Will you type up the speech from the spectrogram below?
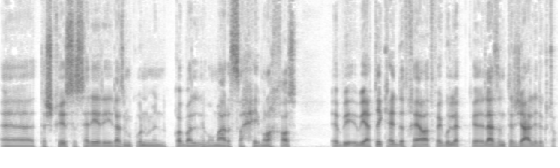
آه، التشخيص السريري لازم يكون من قبل ممارس صحي مرخص آه، بي- بيعطيك عدة خيارات فيقول لك آه، لازم ترجع لدكتور.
